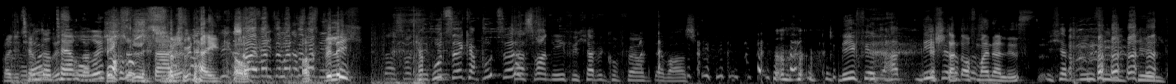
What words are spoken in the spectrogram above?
Weil die Terroristen Terrorist dann- ist stark. Schon wieder eingekauft. warte, warte, Was will ich? Das war Kapuze, Kapuze! Das war Nefi, ich habe ihn confirmed, er war's. Nefi hat. Nefi Er stand hat auf meiner Liste. Ich habe Nefi gekillt.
